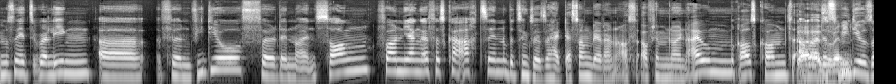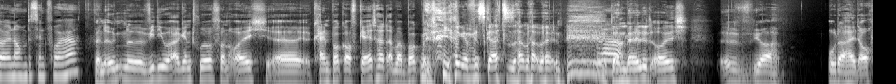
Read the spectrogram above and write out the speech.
Wir müssen jetzt überlegen, äh, für ein Video, für den neuen Song von Young FSK 18, beziehungsweise halt der Song, der dann aus, auf dem neuen Album rauskommt. aber also das wenn- Video soll noch ein bisschen vorher. Wenn irgendeine Videoagentur von euch äh, keinen Bock auf Geld hat, aber Bock mit Young FSK zusammenarbeiten, Ja. dann meldet euch. Äh, ja. Oder halt auch.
